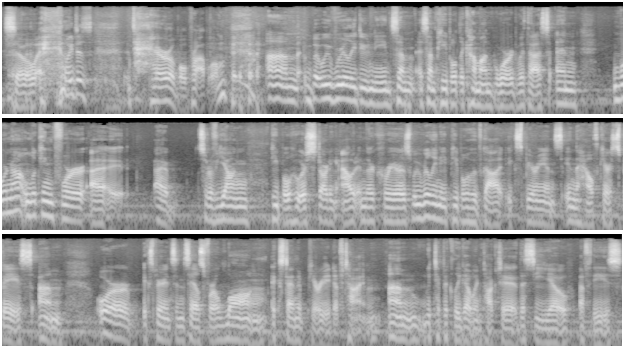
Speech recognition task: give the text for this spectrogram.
So, which is a terrible problem. Um, but we really do need some some people to come on board with us, and we're not looking for. Uh, uh sort of young people who are starting out in their careers. We really need people who've got experience in the healthcare space um, or experience in sales for a long, extended period of time. Um, we typically go and talk to the CEO of these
